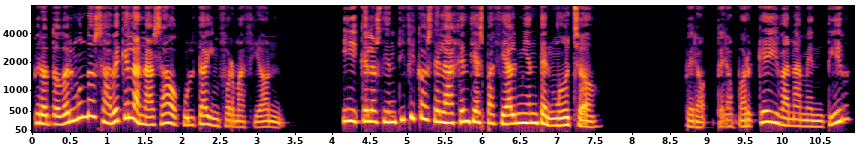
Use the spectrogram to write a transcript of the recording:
pero todo el mundo sabe que la NASA oculta información. Y que los científicos de la Agencia Espacial mienten mucho. Pero, pero ¿por qué iban a mentir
